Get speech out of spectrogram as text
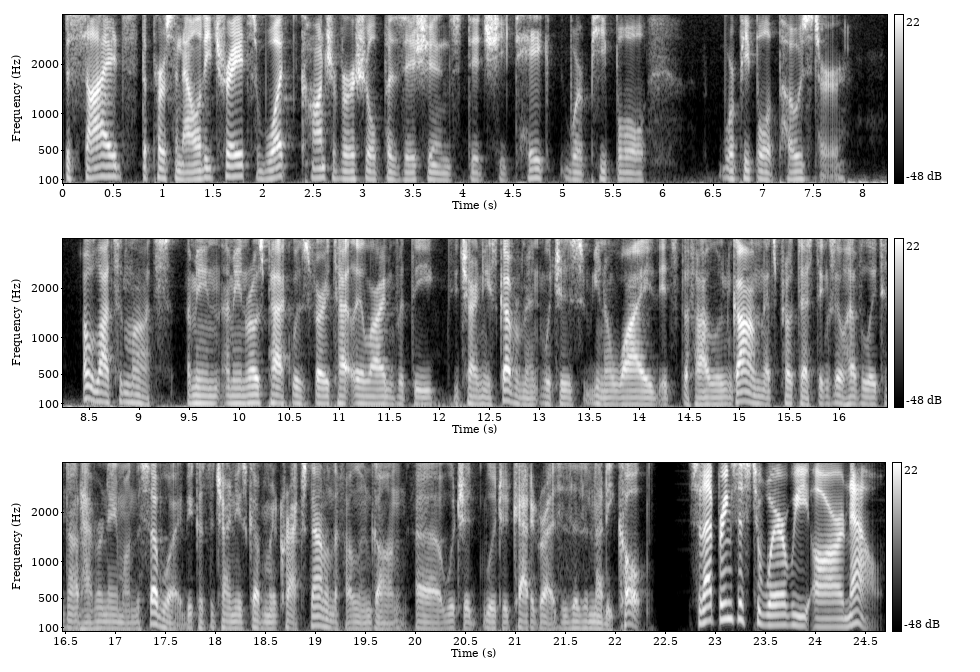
besides the personality traits, what controversial positions did she take where people where people opposed her? Oh, lots and lots. I mean, I mean, Rose Pak was very tightly aligned with the, the Chinese government, which is, you know, why it's the Falun Gong that's protesting so heavily to not have her name on the subway, because the Chinese government cracks down on the Falun Gong, uh, which it which it categorizes as a nutty cult. So that brings us to where we are now.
